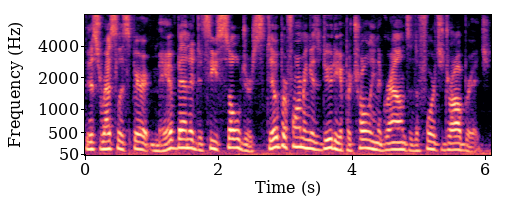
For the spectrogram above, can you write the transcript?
this restless spirit may have been a deceased soldier still performing his duty of patrolling the grounds of the fort's drawbridge.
